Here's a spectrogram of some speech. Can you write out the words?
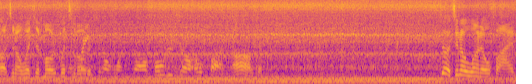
Oh, it's an oh, what's the motor? What's the motor? Frame's an 01. The motor's uh, 05. Oh, okay. So it's an 0105.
